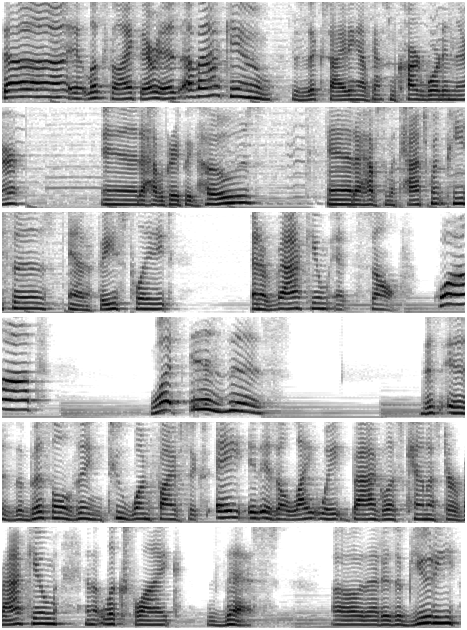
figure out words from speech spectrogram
da, it looks like there is a vacuum. This is exciting. I've got some cardboard in there and I have a great big hose and I have some attachment pieces and a faceplate and a vacuum itself. What? What is this? This is the Bissell Zing 21568. It is a lightweight bagless canister vacuum and it looks like this. Oh, that is a beauty.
